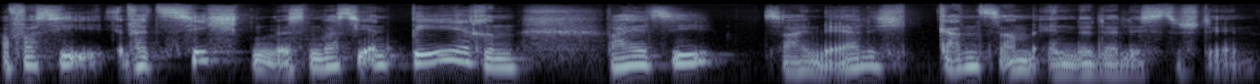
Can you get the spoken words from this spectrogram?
auf was sie verzichten müssen, was sie entbehren, weil sie, seien wir ehrlich, ganz am Ende der Liste stehen.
